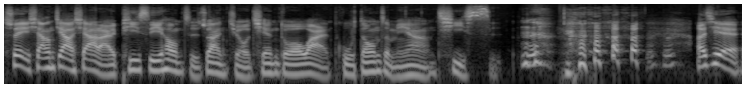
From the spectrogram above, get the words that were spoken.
所以相较下来，PC Home 只赚九千多万，股东怎么样？气死！而且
